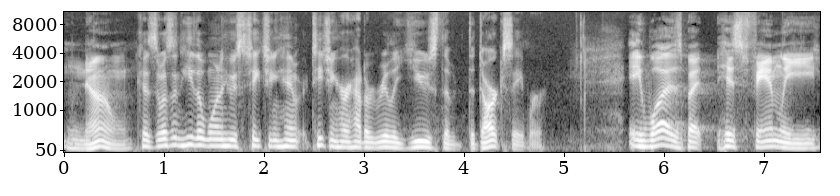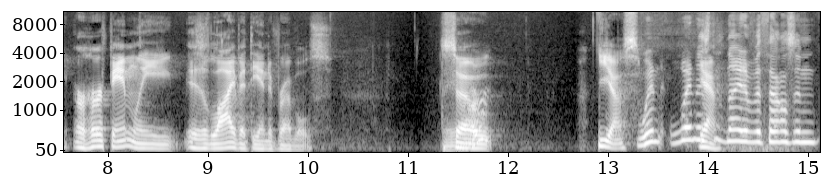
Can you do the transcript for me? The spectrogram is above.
no, Because wasn't he the one who was teaching him, teaching her how to really use the the dark saber? It was. But his family or her family is alive at the end of Rebels, so are? Yes. When when is Yeah. the night of a thousand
